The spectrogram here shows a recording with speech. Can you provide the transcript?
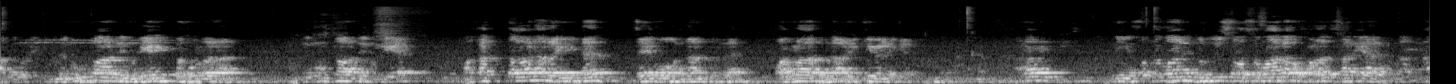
அதனுடைய இந்த நூற்றாண்டினுடைய இப்ப சொல்றேன் இந்த நூற்றாண்டினுடைய மகத்தான ரைட்டர் ஜெயமோகன் தான் வரலாறு அழிக்கவே நினைக்கிறேன் ஆனால் நீங்க சொன்ன மாதிரி துர்விசுவாசமாக அவர் வலதுசாரியா இருந்தாங்கன்னா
